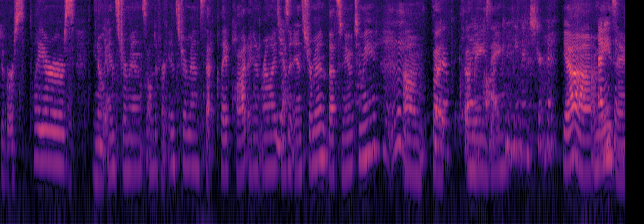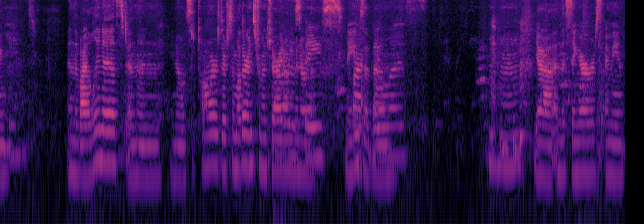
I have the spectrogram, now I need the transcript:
diverse players. You know, Yeah. instruments, all different instruments. That clay pot, I didn't realize was Yeah. an instrument. That's new to me. Mm-hmm. Um, but a clay pot amazing. Can be an instrument. Yeah, amazing. can be an instrument. And the violinist, and then you know sitars. There's some other instruments there. I don't even know. the- names of them. Mhm. Yeah, and the singers. I mean,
